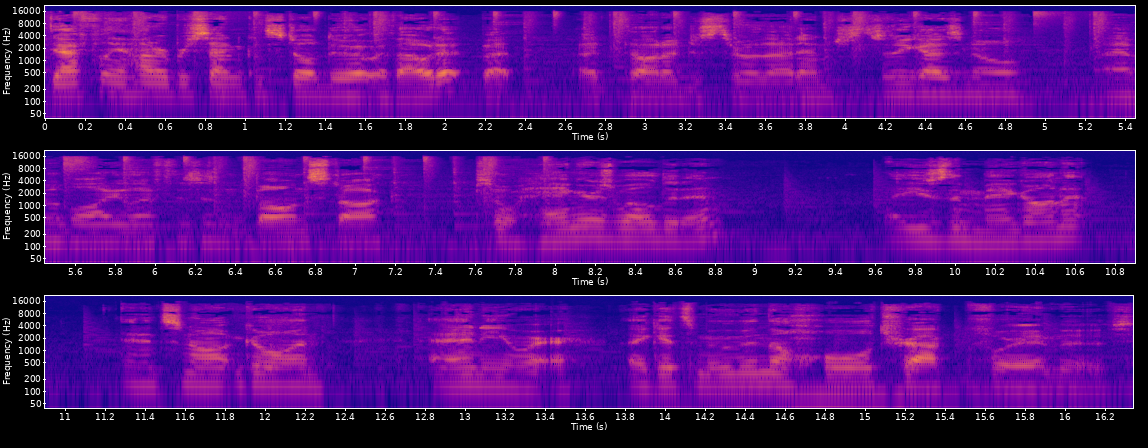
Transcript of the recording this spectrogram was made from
Definitely 100% can still do it without it, but I thought I'd just throw that in. Just so you guys know, I have a body lift. This isn't bone stock. So hangers welded in. I use the MIG on it and it's not going anywhere. Like it's moving the whole truck before it moves.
